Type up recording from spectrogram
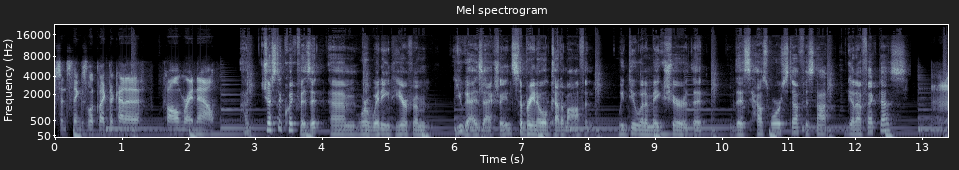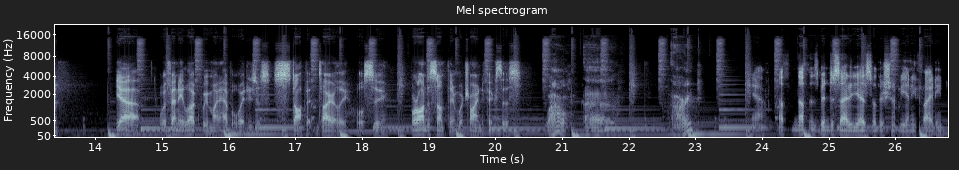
Since things look like they're kind of calm right now. Uh, just a quick visit. Um, we're waiting to hear from you guys actually, and Sabrina will cut them off. And we do want to make sure that this house war stuff is not gonna affect us. hmm Yeah, with any luck, we might have a way to just stop it entirely. We'll see. We're onto something. We're trying to fix this. Wow. Uh, all right. Yeah, nothing's been decided yet, so there shouldn't be any fighting.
